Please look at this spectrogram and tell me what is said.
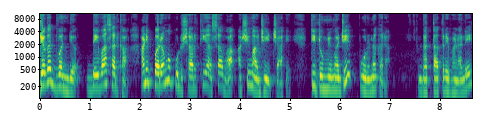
जगद्वंद्य देवासारखा आणि परमपुरुषार्थी असावा अशी माझी इच्छा आहे. ती तुम्ही माझी पूर्ण करा. दत्तात्रय म्हणाले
